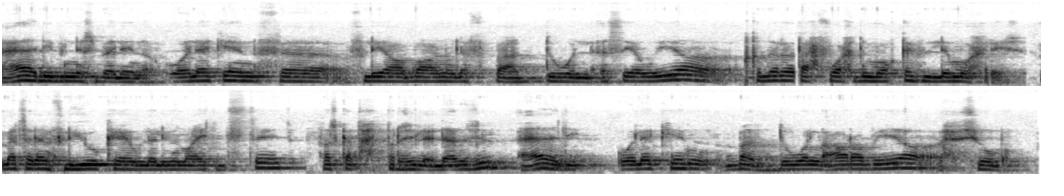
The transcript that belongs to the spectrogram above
عادي بالنسبة لنا ولكن في, في اليابان ولا في بعض الدول الآسيوية تقدر تطيح في واحد الموقف اللي محرج. مثلا في ال UK ولا ال United States فاش كتحط رجل على رجل عادي. ولكن بعض الدول العربية حشومة.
